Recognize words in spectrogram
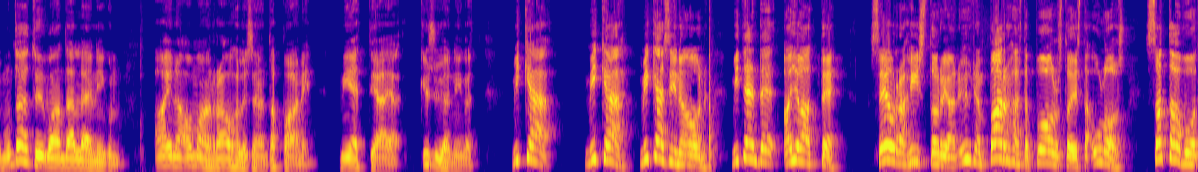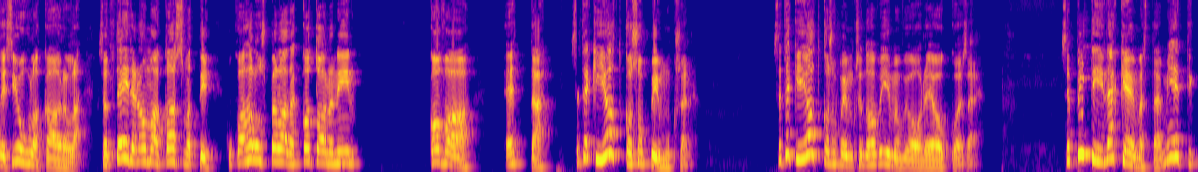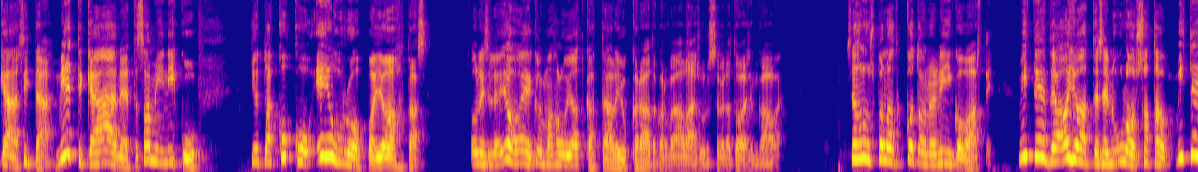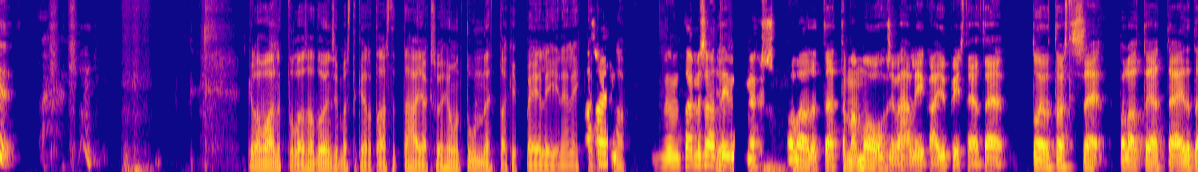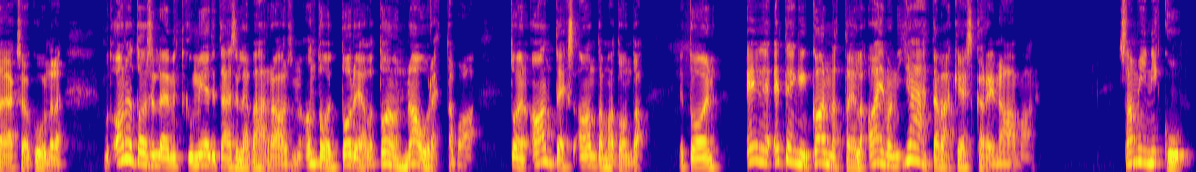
ja mun täytyy vaan tälleen niin kuin aina omaan rauhalliseen tapaani miettiä ja kysyä, niin kuin, että mikä, mikä, mikä siinä on? Miten te ajatte seurahistorian yhden parhaista puolustajista ulos satavuotisjuhlakaudella? Se on teidän oma kasvatti, kuka halusi pelata kotona niin kovaa, että se teki jatkosopimuksen. Se teki jatkosopimuksen tuohon viime vuoden joukkueeseen. Se piti näkemästä. Miettikää sitä. Miettikää ääneen, että Sami Niku, jota koko Eurooppa jahtas, oli silleen, joo, ei, kyllä mä haluan jatkaa täällä Jukka Rautakorven alaisuudessa vielä toisen kauan. Se halusi pelata kotona niin kovasti. Miten te ajatte sen ulos sata... Miten... Kyllä vaan nyt tullaan saatu ensimmäistä kertaa sitten tähän jaksoon hieman tunnettakin peliin. Eli sain, tota... tai me saatiin viimeksi palautetta, että mä mouhusin vähän liikaa jypistä, joten toivottavasti se palauttaja jättää ei tätä jaksoa kuuntele. Mutta onhan toi silleen, nyt kun mietitään silleen vähän rauhallisemmin, on toi todella, toi on naurettavaa. Toi on anteeksi antamatonta ja toi on etenkin kannattajille aivan jäätävä keskari naamaan. Sami Niku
